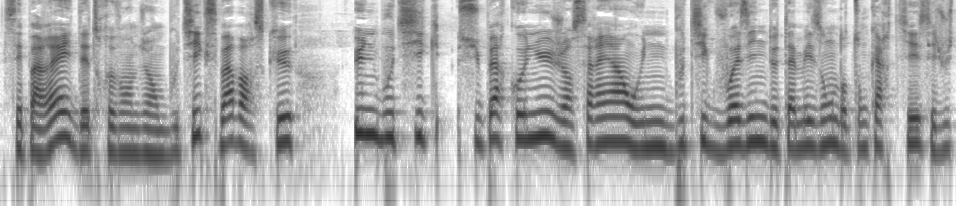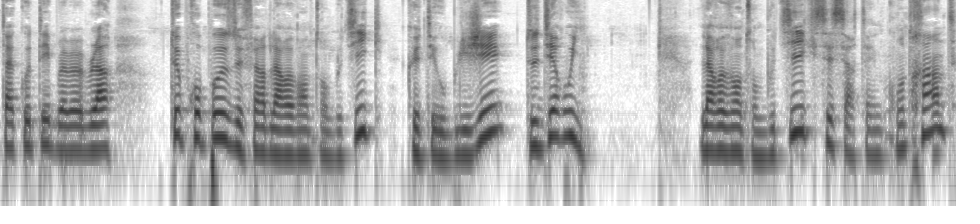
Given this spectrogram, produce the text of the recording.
C'est pareil d'être vendu en boutique, c'est pas parce que une boutique super connue, j'en sais rien, ou une boutique voisine de ta maison dans ton quartier, c'est juste à côté, blablabla, te propose de faire de la revente en boutique, que tu es obligé de dire oui. La revente en boutique, c'est certaines contraintes,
